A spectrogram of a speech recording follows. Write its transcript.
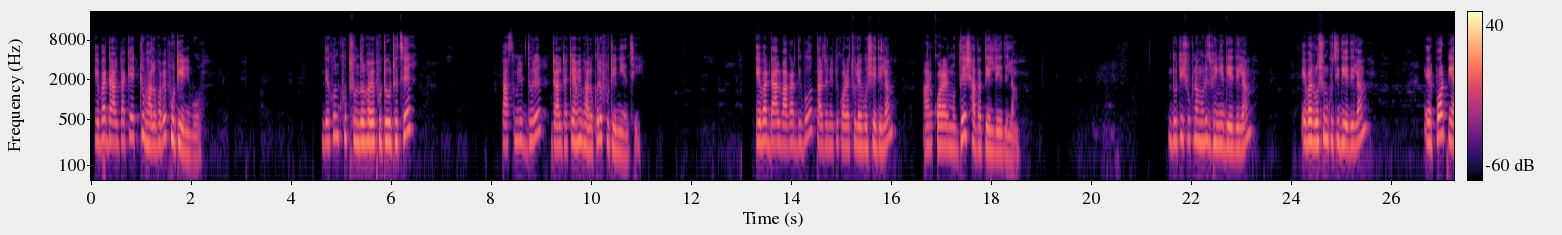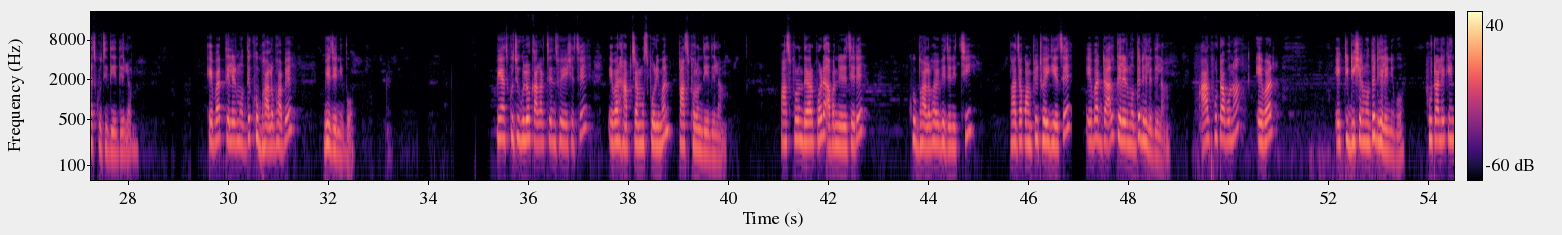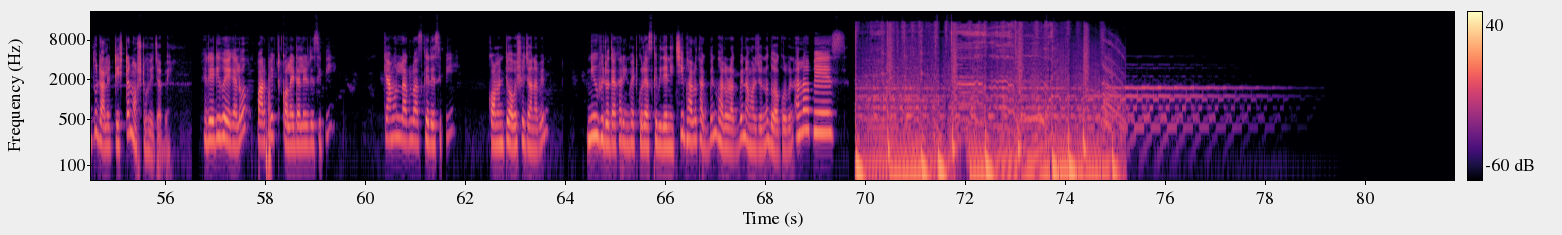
এবার ডালটাকে একটু ভালোভাবে ফুটিয়ে নিব। দেখুন, খুব সুন্দরভাবে ফুটে উঠেছে। পাঁচ মিনিট ধরে ডালটাকে আমি ভালো করে ফুটিয়ে নিয়েছি। এবার ডাল বাগার দিব, তার জন্য একটু কড়াই চুলায় বসিয়ে দিলাম আর কড়াইয়ের মধ্যে সাদা তেল দিয়ে দিলাম। দুটি শুকনো মরিচ ভেঙে দিয়ে দিলাম। এবার রসুন কুচি দিয়ে দিলাম। এরপর পেঁয়াজ কুচি দিয়ে দিলাম। এবার তেলের মধ্যে খুব ভালোভাবে ভেজে নিব। পেঁয়াজ কুচিগুলোর কালার চেঞ্জ হয়ে এসেছে। এবার হাফ চামচ পরিমাণ পাঁচ ফোড়ন দিয়ে দিলাম। পাঁচ ফোড়ন দেওয়ার পরে আবার নেড়ে চেড়ে খুব ভালোভাবে ভেজে নিচ্ছি। ভাজা কমপ্লিট হয়ে গিয়েছে। এবার ডাল তেলের মধ্যে ঢেলে দিলাম। আর ফুটাবো না, এবার একটি ডিশের মধ্যে ঢেলে নেব। ফুটালে কিন্তু ডালের টেস্টটা নষ্ট হয়ে যাবে। রেডি হয়ে গেল পারফেক্ট কলাই ডালের রেসিপি কেমন লাগল আজকের রেসিপি কমেন্টে অবশ্যই জানাবেন। নিউ ভিডিও দেখার ইনভাইট করে আজকে বিদায় নিচ্ছি। ভালো থাকবেন, ভালো রাখবেন। আমার জন্য দোয়া করবেন। আল্লাহ হাফেজ।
